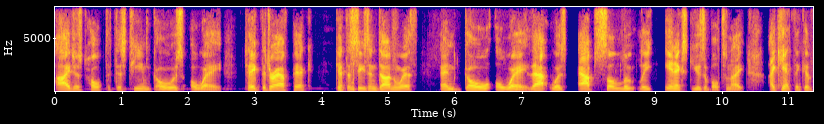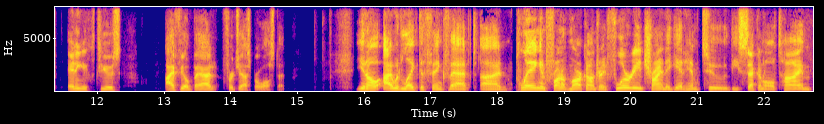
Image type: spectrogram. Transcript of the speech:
I just hope that this team goes away. Take the draft pick, get the season done with, and go away. That was absolutely inexcusable tonight. I can't think of any excuse. I feel bad for Jesper Wallstedt. You know, I would like to think that uh, playing in front of Marc Andre Fleury, trying to get him to the second all time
